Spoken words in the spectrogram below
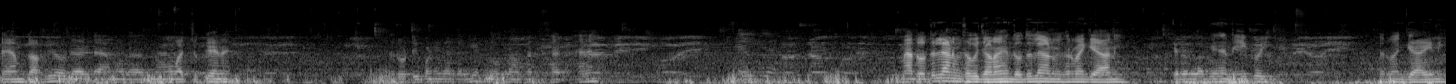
ਟਾਈਮ ਕਾਫੀ ਹੋ ਗਿਆ ਟਾਈਮ ਹੋ ਗਿਆ 9 ਵੱਜ ਚੁੱਕੇ ਨੇ। ਰੋਟੀ ਪਾਣੀ ਦਾ ਕਰੀਏ ਪ੍ਰੋਗਰਾਮ ਫਿਰ ਸੈੱਟ ਹੈ ਮੈਂ ਦੁੱਧ ਲੈਣ ਵੀ ਸਗੋਂ ਜਾਣਾ ਸੀ ਦੁੱਧ ਲੈਣ ਵੀ ਫਿਰ ਮੈਂ ਗਿਆ ਨਹੀਂ। ਕਿਰਨ ਲੱਗੇ ਹੈ ਨਹੀਂ ਕੋਈ। ਫਿਰ ਮੈਂ ਗਿਆ ਹੀ ਨਹੀਂ।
